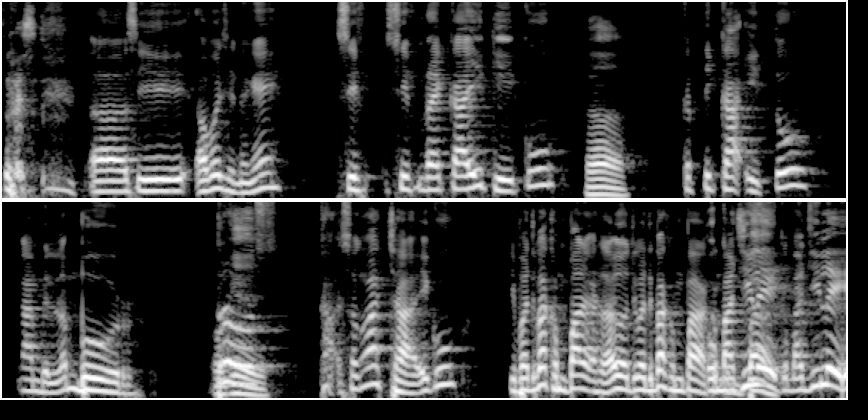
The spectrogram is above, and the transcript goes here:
terus eh, si apa jenenge? Shift shift mereka iki ku Heeh. ketika itu ngambil lembur. Terus gak sengaja iku tiba-tiba gempa ya, tiba-tiba gempa, Oh, gempa. Jile, gempa Jile.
